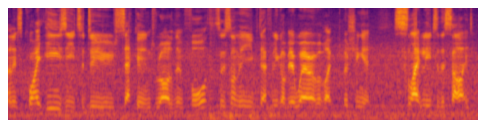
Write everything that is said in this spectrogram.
and it's quite easy to do second rather than fourth. So something you've definitely got to be aware of, of like pushing it slightly to the side.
